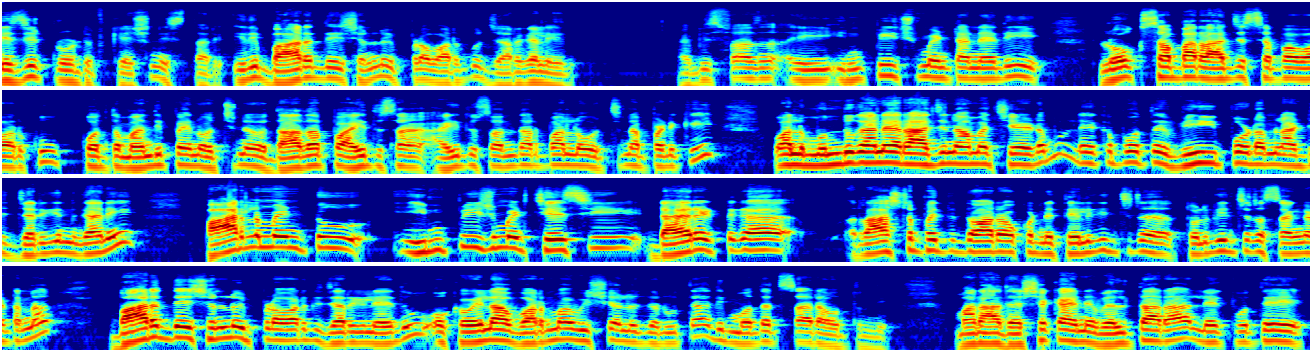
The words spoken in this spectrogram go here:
గెజిట్ నోటిఫికేషన్ ఇస్తారు. ఇది భారతదేశంలో ఇప్పటి వరకు జరగలేదు. అవిశ్వాస ఈ ఇంపీచ్మెంట్ అనేది లోక్సభ రాజ్యసభ వరకు కొంతమంది పైన వచ్చిన దాదాపు ఐదు స- ఐదు సందర్భాల్లో వచ్చినప్పటికీ వాళ్ళు ముందుగానే రాజీనామా చేయడం లేకపోతే వీగిపోవడం లాంటివి జరిగింది. కానీ పార్లమెంటు ఇంపీచ్మెంట్ చేసి డైరెక్ట్గా రాష్ట్రపతి ద్వారా ఒకరిని తొలగించిన తొలగించిన సంఘటన భారతదేశంలో ఇప్పటివరకు జరగలేదు. ఒకవేళ వర్మ విషయాలు జరిగితే అది మొదటిసారి అవుతుంది. మరి ఆ దశకు ఆయన వెళ్తారా? లేకపోతే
